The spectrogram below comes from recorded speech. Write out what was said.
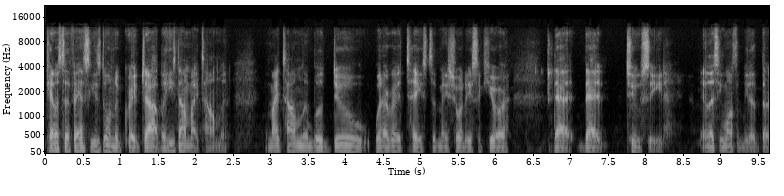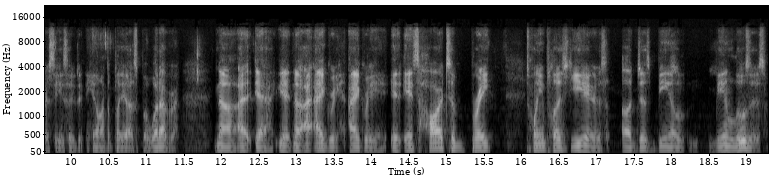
Kevin Stefanski is doing a great job, but he's not Mike Tomlin. And Mike Tomlin will do whatever it takes to make sure they secure that that two seed, unless he wants to be the third seed, so he don't have to play us. But whatever. No, I yeah yeah no, I, I agree. I agree. It, it's hard to break twenty plus years of just being being losers,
